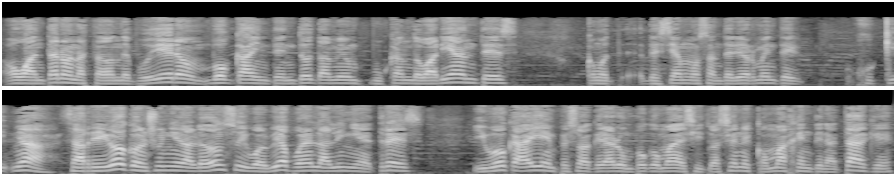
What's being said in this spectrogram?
aguantaron hasta donde pudieron. Boca intentó también buscando variantes. Como decíamos anteriormente, mirá, se arriesgó con Junior Alonso y volvió a poner la línea de tres. Y Boca ahí empezó a crear un poco más de situaciones con más gente en ataque.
